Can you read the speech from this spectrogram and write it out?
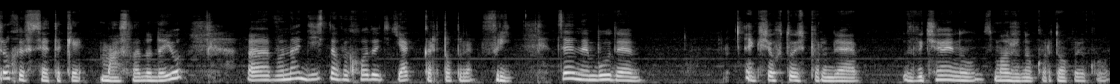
трохи все-таки масла додаю. Е, Вона дійсно виходить як картопля фрі. Це не буде, якщо хтось полюбляє звичайну смажену картопельку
